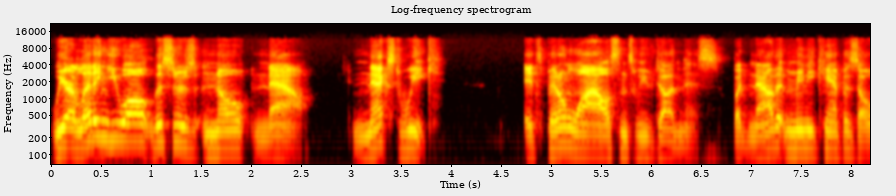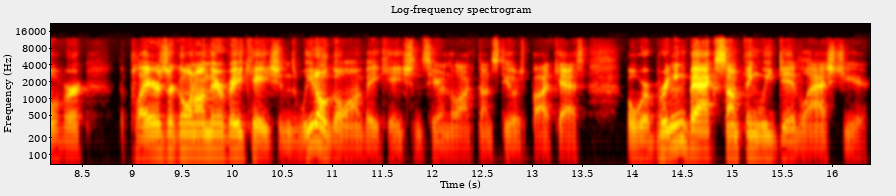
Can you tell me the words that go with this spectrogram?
We are letting you all listeners know now. Next week, it's been a while since we've done this, but now that mini camp is over, players are going on their vacations. We don't go on vacations here in the Locked On Steelers podcast, but we're bringing back something we did last year.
